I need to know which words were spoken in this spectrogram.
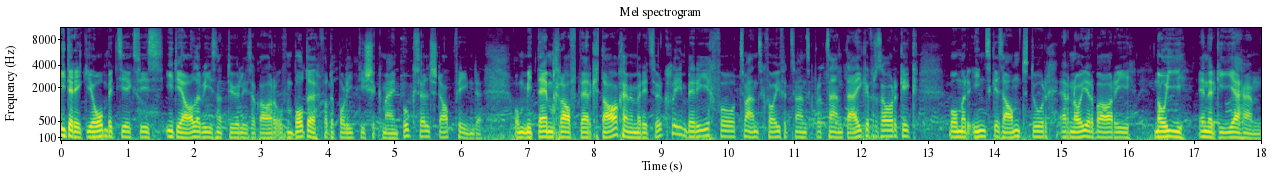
in der Region beziehungsweise idealerweise natürlich sogar auf dem Boden von der politischen Gemeinde Buxel stattfinden. Und mit dem Kraftwerk da kommen wir jetzt wirklich im Bereich von 20-25 Prozent Eigenversorgung, wo wir insgesamt durch erneuerbare neue Energien haben.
